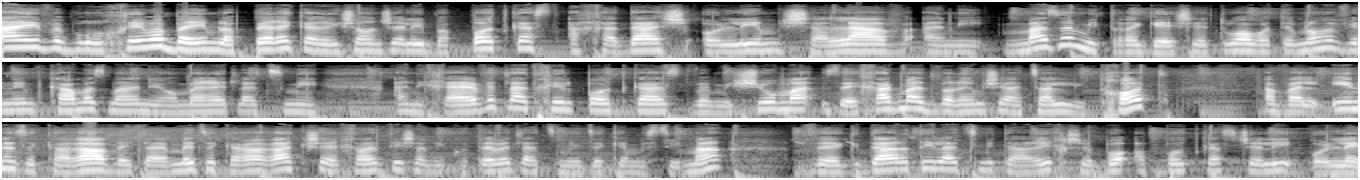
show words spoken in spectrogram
היי וברוכים הבאים לפרק הראשון שלי בפודקאסט החדש עולים שלב. אני מה זה מתרגשת, וואו, אתם לא מבינים כמה זמן אני אומרת לעצמי, אני חייבת להתחיל פודקאסט, ומשום מה זה אחד מהדברים שיצא לי לדחות. אבל הנה זה קרה, ואת האמת זה קרה רק כשהחלטתי שאני כותבת לעצמי את זה כמשימה, והגדרתי לעצמי תאריך שבו הפודקאסט שלי עולה.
